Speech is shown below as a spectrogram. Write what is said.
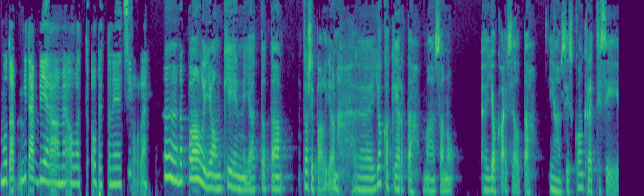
Mutta mitä vieraamme ovat opettaneet sinulle? No paljonkin ja tota, tosi paljon. Joka kerta mä oon saanut jokaiselta ihan siis konkreettisia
